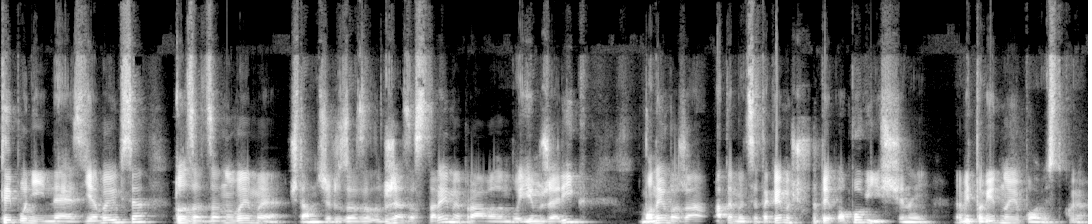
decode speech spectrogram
Ти по ній не з'явився. То за, за новими чи там за, за- вже за старими правилами, бо їм вже рік. Вони вважатимуться такими, що ти оповіщений відповідною повісткою.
